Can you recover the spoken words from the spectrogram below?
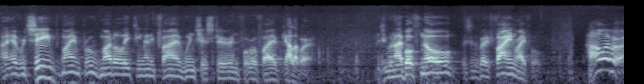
I have received my improved model 1895 Winchester in 405 caliber. As you and I both know, this is a very fine rifle. However,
